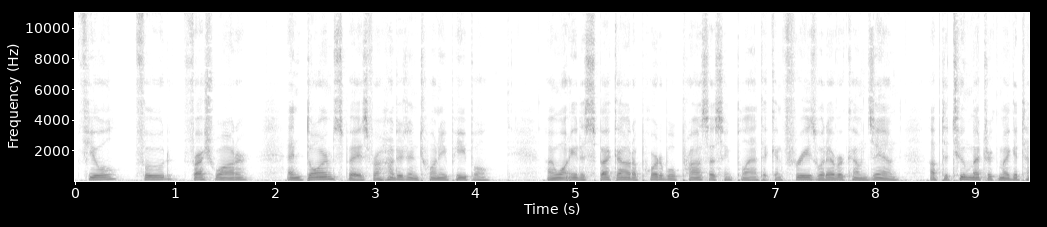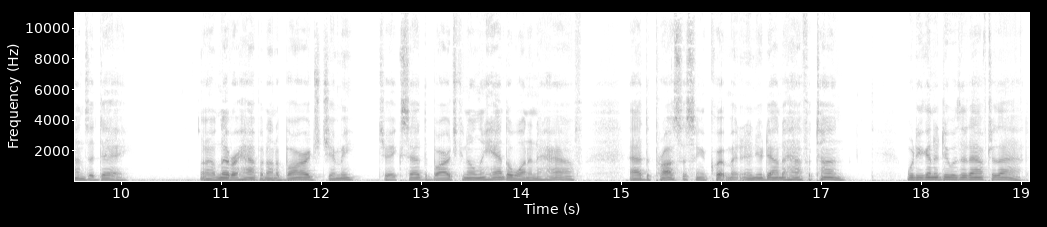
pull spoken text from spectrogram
fuel, food, fresh water, and dorm space for 120 people. I want you to spec out a portable processing plant that can freeze whatever comes in, up to two metric megatons a day. It'll never happen on a barge, Jimmy, Jake said. The barge can only handle one and a half. Add the processing equipment, and you're down to half a ton. What are you going to do with it after that?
